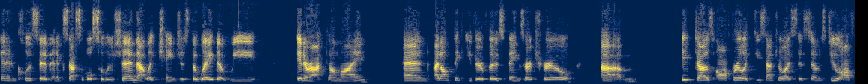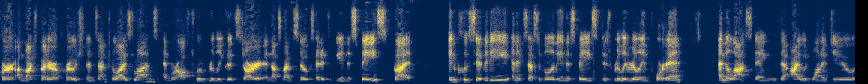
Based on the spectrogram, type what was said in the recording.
an inclusive and accessible solution that like changes the way that we interact online. And I don't think either of those things are true. Um, it does offer like decentralized systems do offer a much better approach than centralized ones and we're off to a really good start and that's why i'm so excited to be in this space but inclusivity and accessibility in the space is really really important and the last thing that i would want to do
